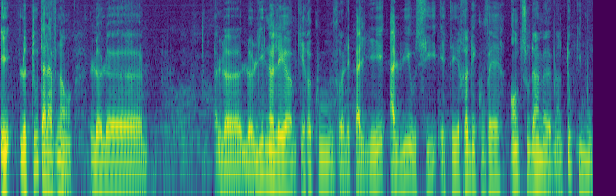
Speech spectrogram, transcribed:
Et le tout à l'avenant, le, le, le, linoléum qui recouvre les paliers a lui aussi été redécouvert en dessous d'un meuble, un tout petit bout.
